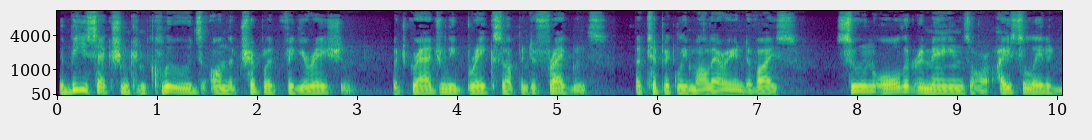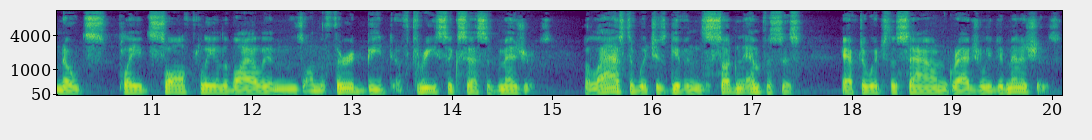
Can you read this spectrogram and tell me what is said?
The B section concludes on the triplet figuration, which gradually breaks up into fragments, a typically Mahlerian device. Soon all that remains are isolated notes played softly on the violins on the third beat of three successive measures, the last of which is given sudden emphasis, after which the sound gradually diminishes,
